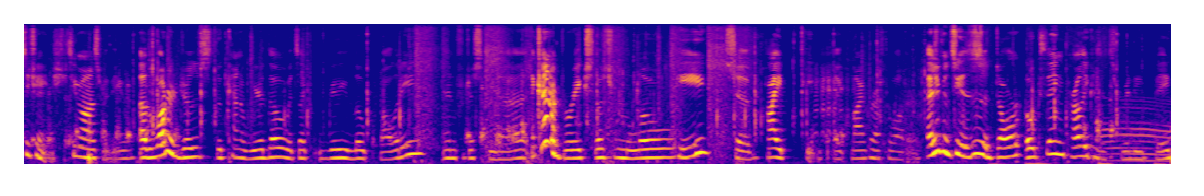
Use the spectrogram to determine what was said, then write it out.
he changed, to be honest with you. Uh, the water does look kind of weird though. It's like really low quality. And for just that, it kind of breaks, those from the low P to high P, like Minecraft water. As you can see, this is a dark oak thing, probably because it's really big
